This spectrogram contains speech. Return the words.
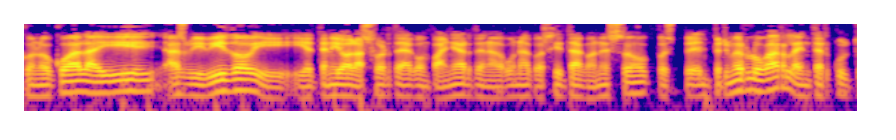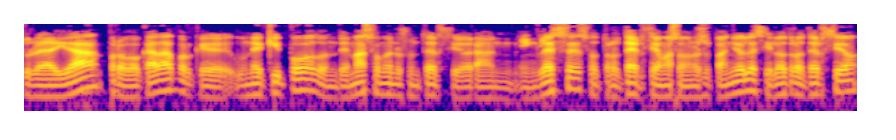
con lo cual ahí has vivido y, he tenido la suerte de acompañarte en alguna cosita con eso. Pues en primer lugar, la interculturalidad provocada porque un equipo donde más o menos un tercio eran ingleses, otro tercio más o menos españoles y el otro tercio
